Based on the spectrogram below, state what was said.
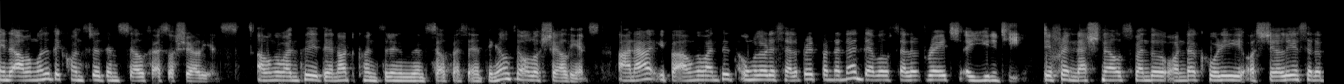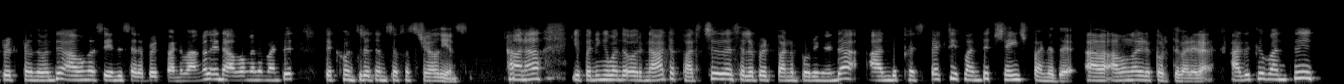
and அவங்க வந்து they consider themselves as Australians அவங்க வந்து they're not considering themselves as anything else they're all Australians ஆனா இப்ப அவங்க வந்து உங்களோட செலிப்ரேட் பண்றதுனா they will celebrate a unity different nationals வந்து ஒண்டா கூடி ஆஸ்திரேலியா செலிப்ரேட் பண்ணது வந்து அவங்க சேர்ந்து செலிப்ரேட் பண்ணுவாங்க and அவங்களும் வந்து they consider themselves Australians ஆனா இப்ப நீங்க வந்து ஒரு நாட்டை பரிச்சதை செலிப்ரேட் பண்ண போறீங்கன்னா அந்த பெர்ஸ்பெக்டிவ் வந்து சேஞ்ச் பண்ணுது அஹ் அவங்களோட பொறுத்தவரையில. அதுக்கு வந்து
